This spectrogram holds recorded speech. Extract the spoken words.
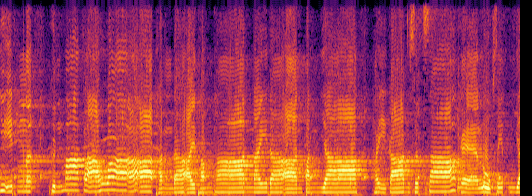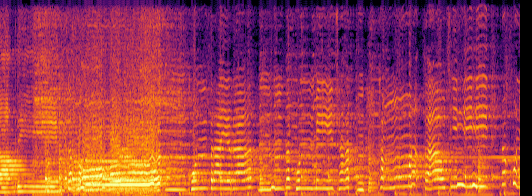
หยิบ ขึ้นมากล่าวว่า ท่านได้ทำทานในด้านปัญญา ให้การศึกษาแก่ลูกศิษย์อย่างดี จะขอเคารพคุณไตรรัตน์พระคุณมี ชัดธรรมะกล่าวชี้พระคุณ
